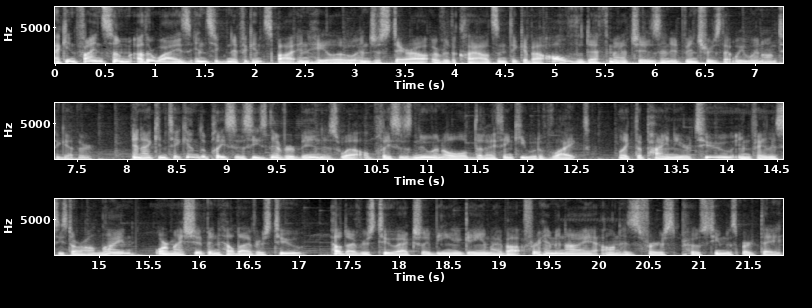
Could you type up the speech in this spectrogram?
I can find some otherwise insignificant spot in Halo and just stare out over the clouds and think about all of the death matches and adventures that we went on together. And I can take him to places he's never been as well, places new and old that I think he would have liked, like the Pioneer 2 in Phantasy Star Online, or my ship in Helldivers 2, Helldivers 2 actually being a game I bought for him and I on his first posthumous birthday.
